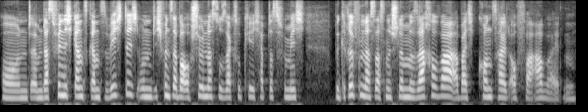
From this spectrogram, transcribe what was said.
Und ähm, das finde ich ganz, ganz wichtig. Und ich finde es aber auch schön, dass du sagst, okay, ich habe das für mich begriffen, dass das eine schlimme Sache war, aber ich konnte es halt auch verarbeiten.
